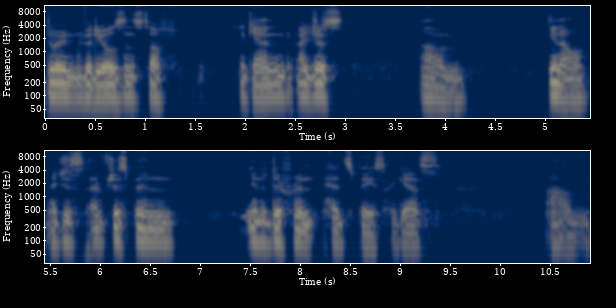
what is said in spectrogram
doing videos and stuff again. I just, um, you know, I just, I've just been in a different headspace, I guess. Um,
